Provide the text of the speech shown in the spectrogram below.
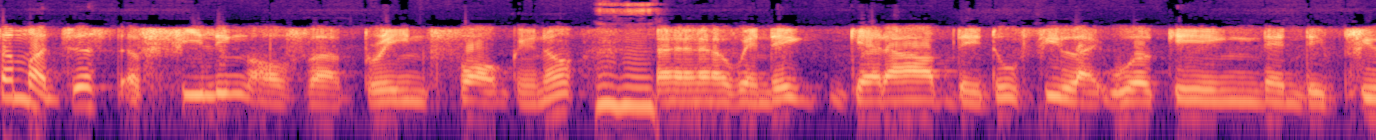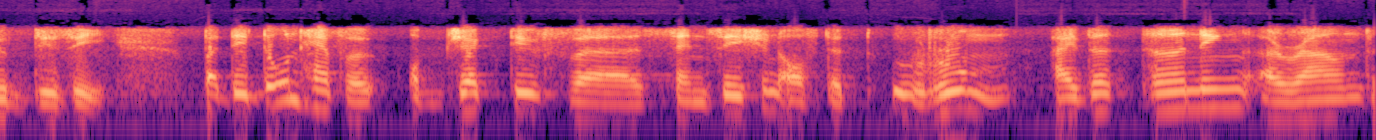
Some are just a feeling of uh, brain fog, you know. Mm-hmm. Uh, when they get up, they don't feel like working, then they feel dizzy but they don't have an objective uh, sensation of the room either turning around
